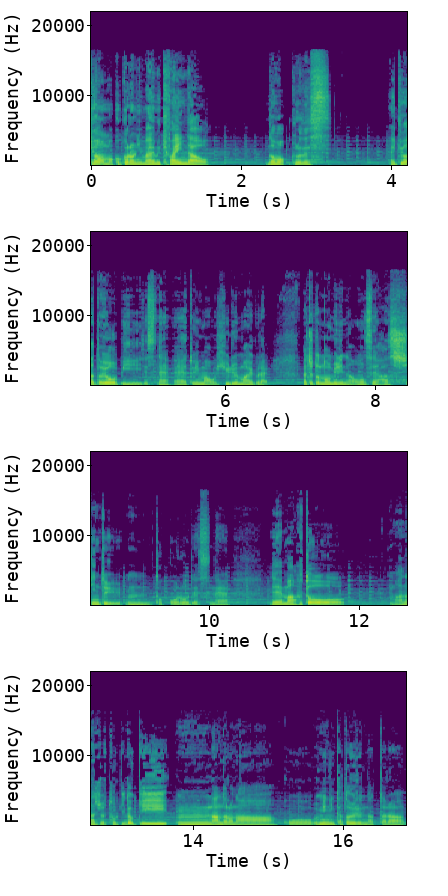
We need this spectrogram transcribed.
今日も心に前向きファインダーを。どうも黒です、え今日は土曜日ですね。えっ、ー、と今お昼前ぐらい、まあ、ちょっとのんびりな音声発信という、うん、ところですね。でまあふとまあ何でしょう時々うんなんだろうなこう海に例えるんだったら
